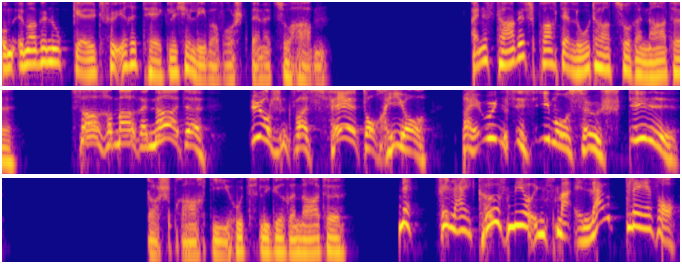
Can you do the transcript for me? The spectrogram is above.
um immer genug Geld für ihre tägliche Leberwurstbämme zu haben. Eines Tages sprach der Lothar zu Renate Sag mal, Renate, irgendwas fehlt doch hier. Bei uns ist immer so still. Da sprach die hutzlige Renate. Ne, vielleicht kaufen wir uns mal ein Laubbläser.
